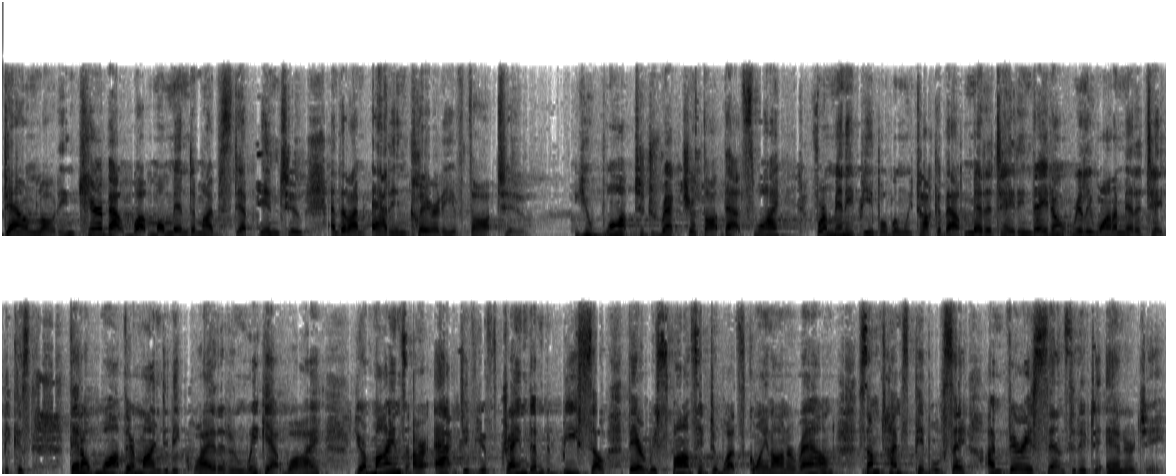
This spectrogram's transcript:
downloading care about what momentum I've stepped into and that I'm adding clarity of thought to you want to direct your thought. That's why for many people when we talk about meditating they don't really want to meditate because they don't want their mind to be quieted. And we get why. Your minds are active. You've trained them to be so. They're responsive to what's going on around. Sometimes people will say I'm very sensitive to energy.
